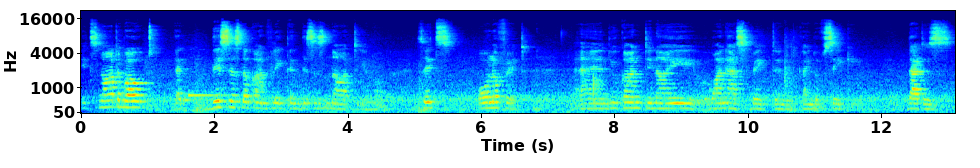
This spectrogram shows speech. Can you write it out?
It's not about that this is the conflict and this is not, you know. So it's all of it. And you can't deny one aspect and kind of say that is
